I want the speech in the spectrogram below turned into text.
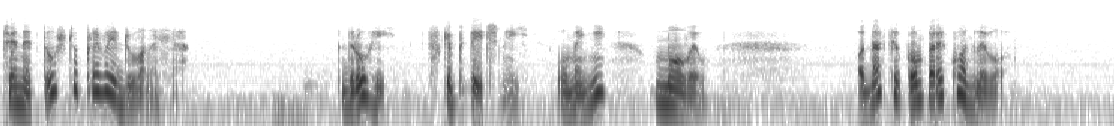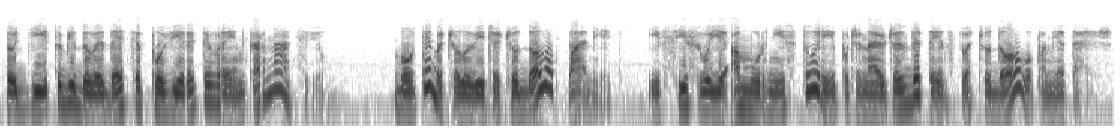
Чи не ту, що привиджувалася? Другий, скептичний, у мені мовив, однак цілком переконливо. Тоді тобі доведеться повірити в реінкарнацію, бо в тебе, чоловіче, чудова пам'ять, і всі свої амурні історії, починаючи з дитинства, чудово пам'ятаєш.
